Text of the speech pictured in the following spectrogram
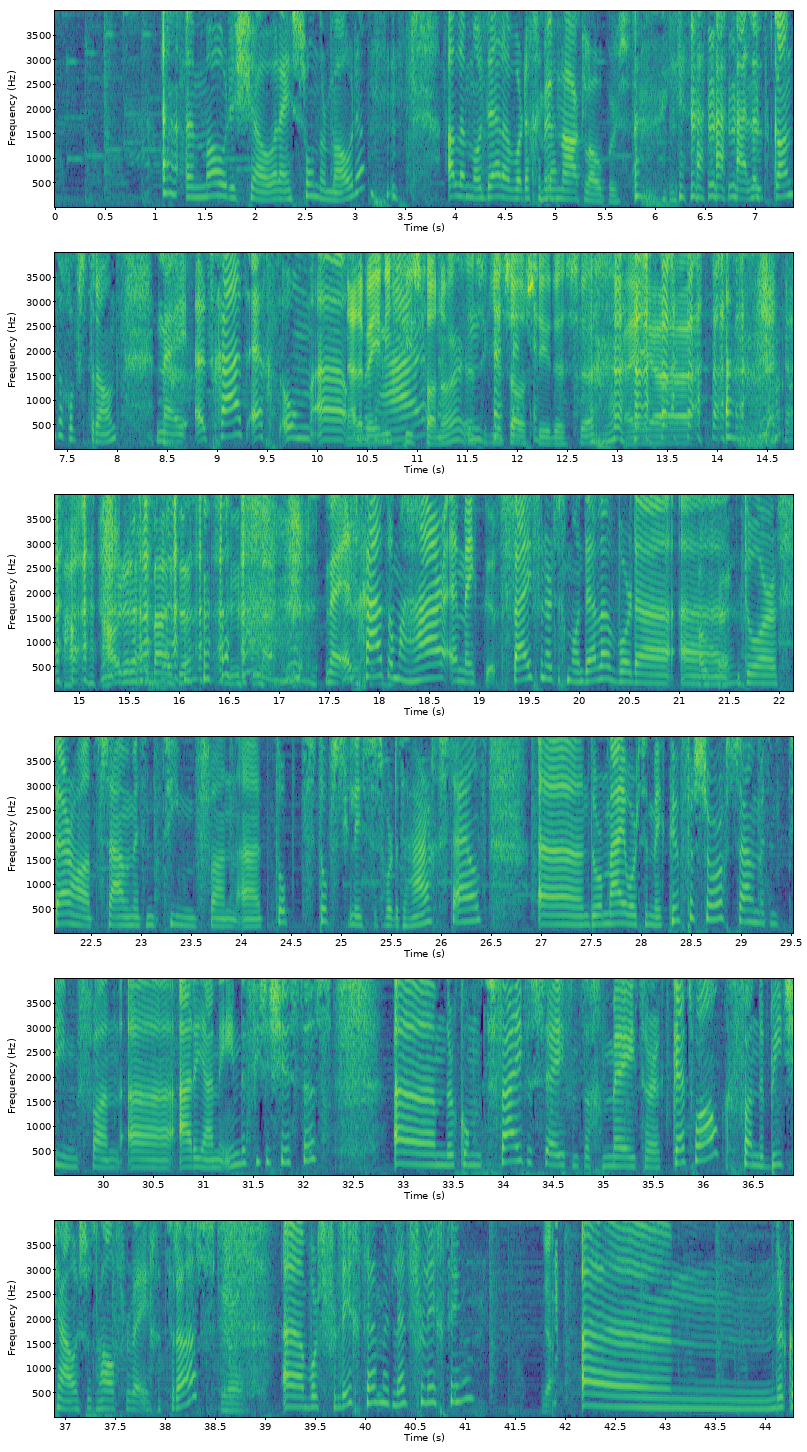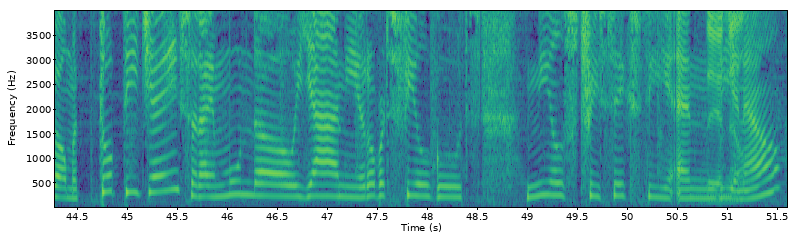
Een modeshow, alleen zonder mode. Alle modellen worden Met gedaan. naaklopers. Ja, dat kan toch op strand? Nee, het gaat echt om. Nou, om daar ben je niet haar. vies van hoor. Als ik je zo zie. Dus, eh. Hey, eh, hou, hou er even buiten. Nee, het gaat om haar en make-up. 35 modellen worden eh, door Ferhat samen met een team van eh top, topstylisten wordt het haar gestyled. Eh, door mij wordt de make-up verzorgd samen met een team van Ariane Inde, visagistes. Ehm, er komt 75 meter catwalk van de beach house tot halverwege het terras. Ja. Eh, wordt verlicht hè, met ledverlichting. Ja. Ehm, er komen top DJ's. Raimundo, Jani, Robert Feelgood, Niels 360 en DNL. DNL.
